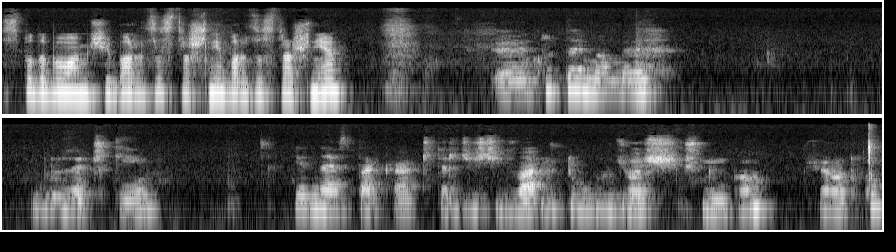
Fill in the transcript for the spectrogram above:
Spodobała mi się bardzo strasznie, bardzo strasznie. Y, tutaj mamy bluzeczki. Jedna jest taka 42. Już tu ubrudziłaś szminką w środku.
